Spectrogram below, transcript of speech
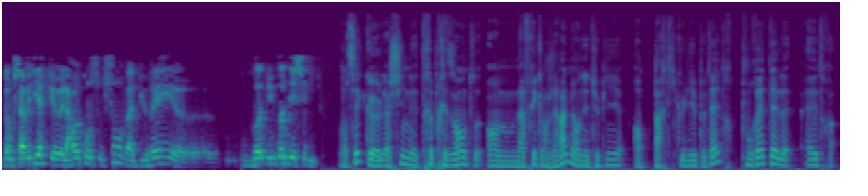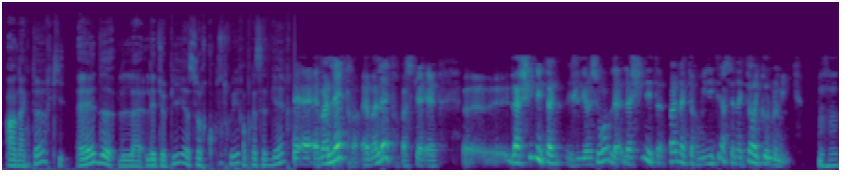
Donc ça veut dire que la reconstruction va durer euh, une, bonne, une bonne décennie. On sait que la Chine est très présente en Afrique en général, mais en Éthiopie en particulier peut-être. Pourrait-elle être un acteur qui aide l'Éthiopie à se reconstruire après cette guerre? Elle, va l'être, elle va l'être, parce que euh, la Chine est, je dirais souvent, la, Chine n'est pas un acteur militaire, c'est un acteur économique. Mm-hmm.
